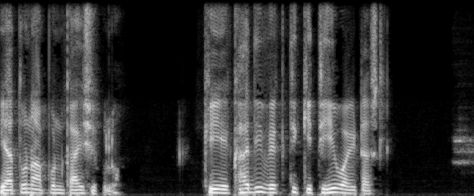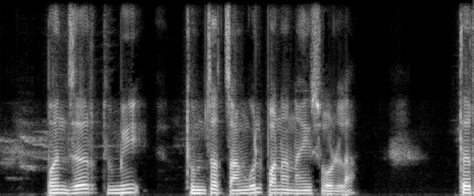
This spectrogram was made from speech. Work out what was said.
यातून आपण काय शिकलो? की एखादी व्यक्ती कितीही वाईट असली पण जर तुम्ही तुमचा चांगुलपणा नाही सोडला तर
